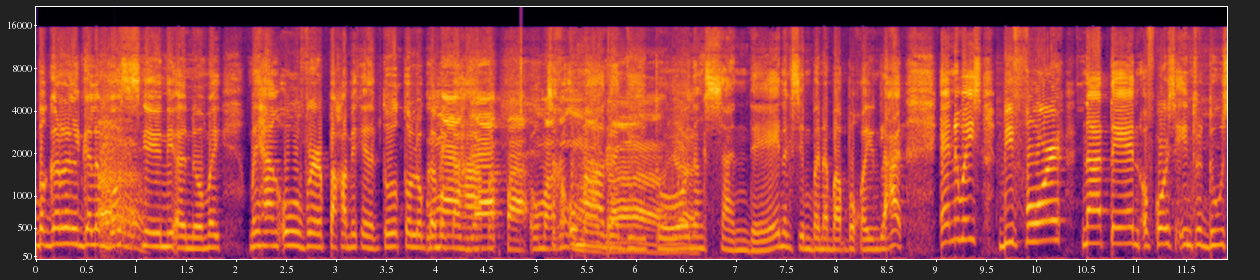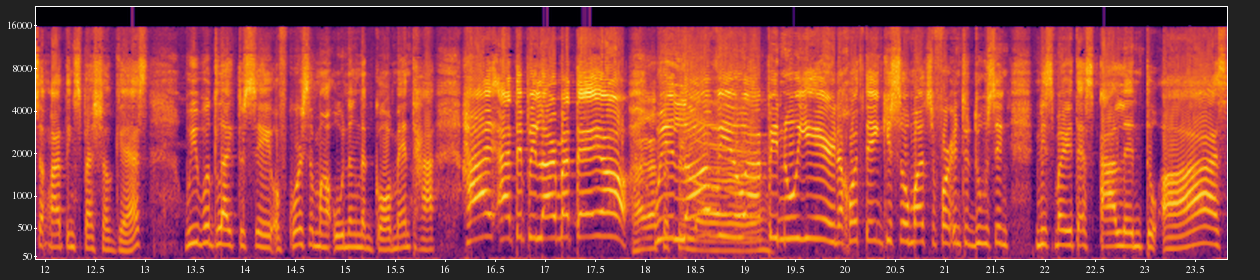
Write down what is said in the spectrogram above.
Magaral-gal ang boses ngayon ni ano. May, may hangover pa kami kaya nagtutulog kami Umaga kahapon. pa, umagang Tsaka umaga, umaga. dito Yes. ng Sunday. Nagsimba na ba po kayong lahat? Anyways, before natin, of course, introduce ang ating special guest, we would like to say, of course, sa mga unang nag-comment ha, Hi, Ate Pilar Mateo! Hi, Ate we Pilar. love you! Happy New Year! Nako, thank you so much for introducing Miss Marites Allen to us.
